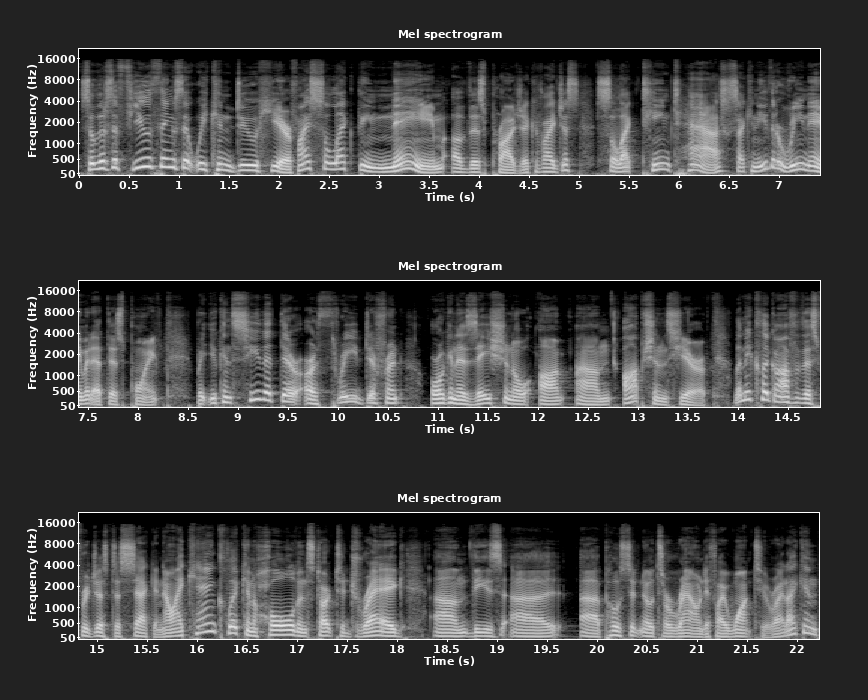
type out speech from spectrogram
So there's a few things that we can do here. If I select the name of this project, if I just select team tasks, I can either rename it at this point, but you can see that there are three different organizational um, options here. Let me click off of this for just a second. Now I can click and hold and start to drag um, these uh, uh, post-it notes around if I want to, right? I can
